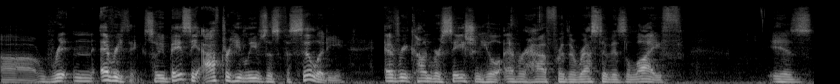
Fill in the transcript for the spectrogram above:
uh, written, everything. So he basically, after he leaves his facility, every conversation he'll ever have for the rest of his life is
